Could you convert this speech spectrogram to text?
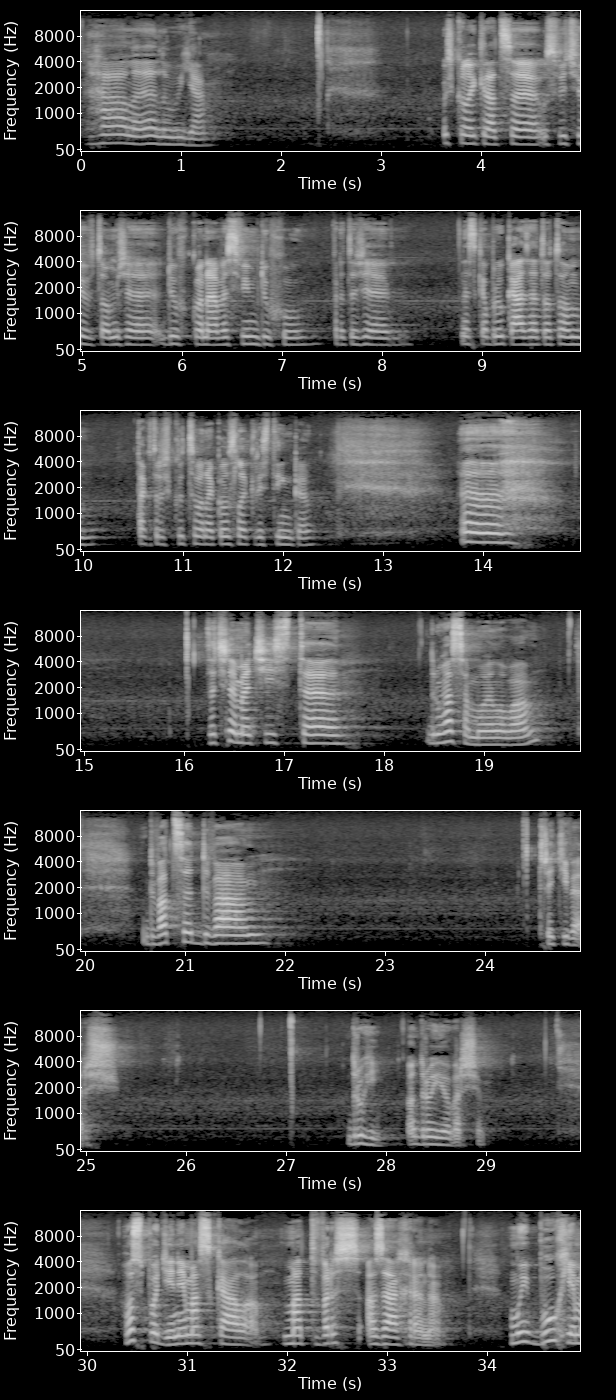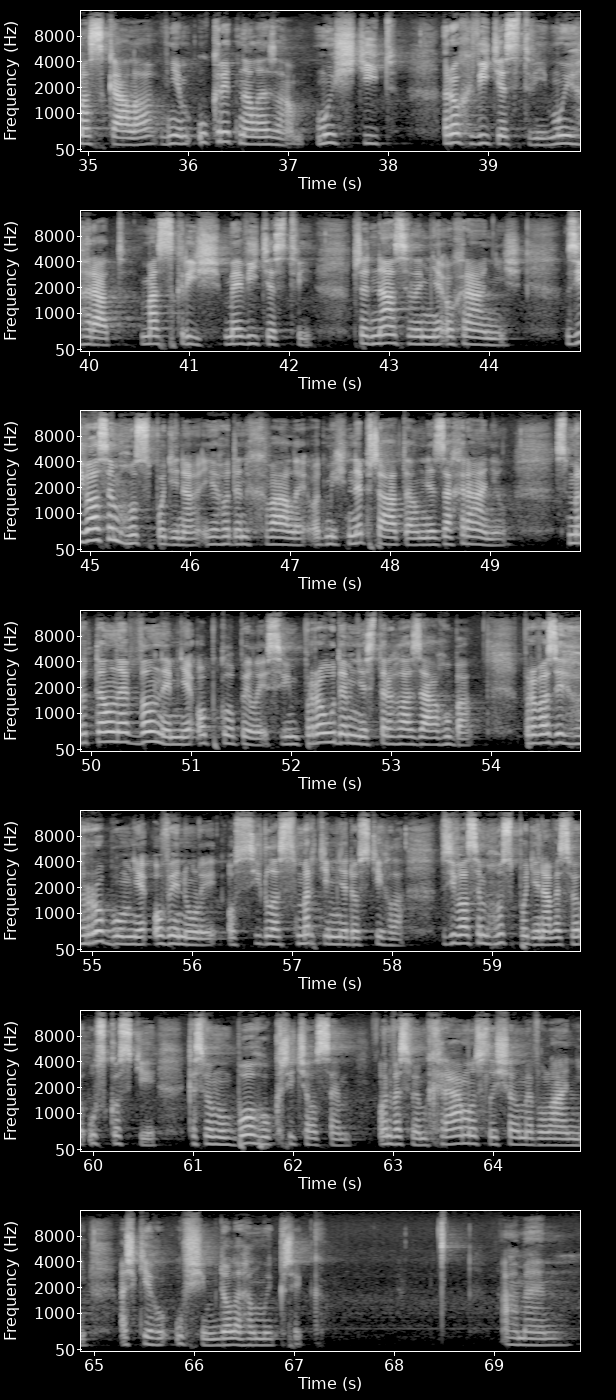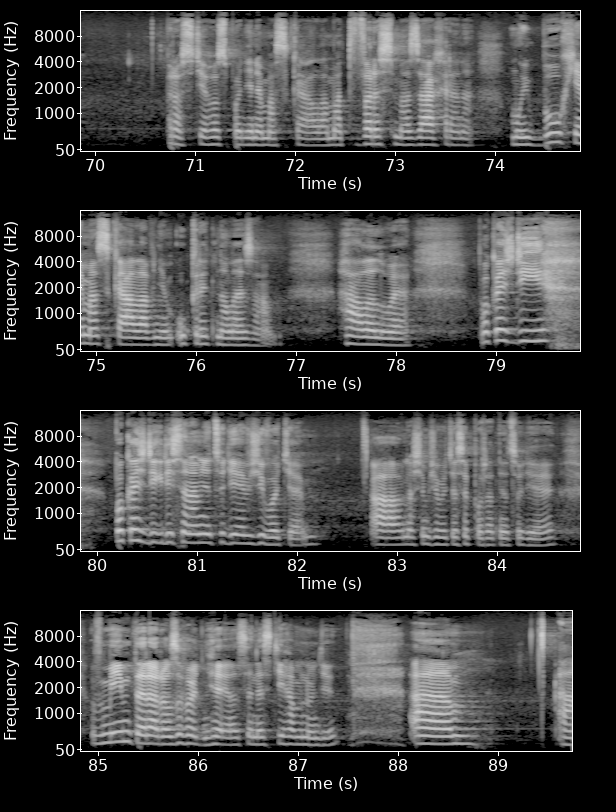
Haleluja. Už kolikrát se usvědčuju v tom, že duch koná ve svém duchu, protože dneska budu kázat o tom tak trošku, co nakousla Kristýnka. Uh, začneme číst uh, druhá Samuelova, 22, třetí verš. Druhý, od druhého verše. Hospodin je má skála, má tvrz a záchrana. Můj Bůh je má skála, v něm ukryt nalezám. Můj štít, roh vítězství, můj hrad, má skrýš, mé vítězství. Před násilím mě ochráníš. Vzýval jsem hospodina, jeho den chvály, od mých nepřátel mě zachránil. Smrtelné vlny mě obklopily, svým proudem mě strhla záhuba. Provazy hrobu mě ovinuli, o sídle smrti mě dostihla. Vzýval jsem hospodina ve své úzkosti, ke svému bohu křičel jsem. On ve svém chrámu slyšel mé volání, až k jeho uším dolehl můj křik. Amen. Prostě hospodine má skála, má tvrz, má záchrana. Můj Bůh je má skála, v něm ukryt nalezám. Haleluja. Pokaždý, pokaždý, když se nám něco děje v životě, a v našem životě se pořád něco děje, v mým teda rozhodně, já se nestíhám nudit, a, a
